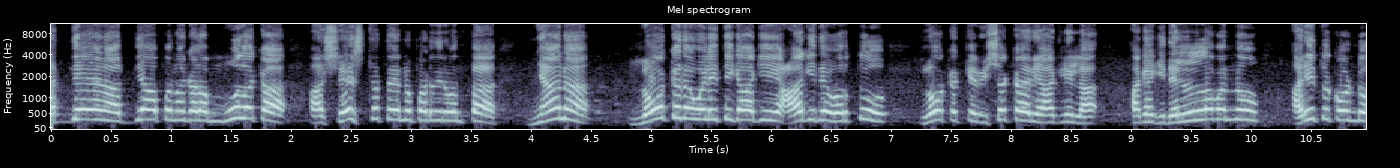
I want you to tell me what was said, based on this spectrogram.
ಅಧ್ಯಯನ ಅಧ್ಯಾಪನಗಳ ಮೂಲಕ ಆ ಶ್ರೇಷ್ಠತೆಯನ್ನು ಪಡೆದಿರುವಂತ ಜ್ಞಾನ ಲೋಕದ ಒಳಿತಿಗಾಗಿ ಆಗಿದೆ ಹೊರತು ಲೋಕಕ್ಕೆ ವಿಷಕಾರಿ ಆಗಲಿಲ್ಲ. ಹಾಗಾಗಿ ಇದೆಲ್ಲವನ್ನು ಅರಿತುಕೊಂಡು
